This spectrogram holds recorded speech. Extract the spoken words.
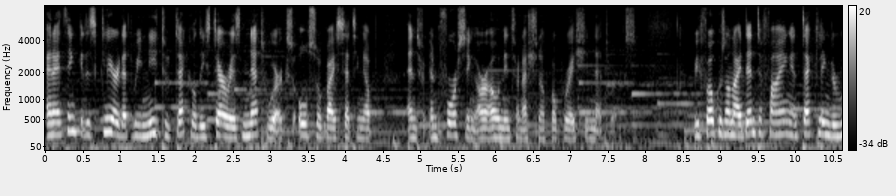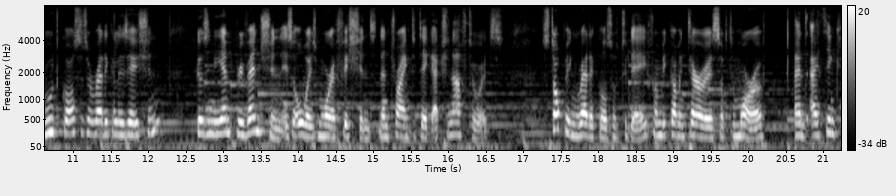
And I think it is clear that we need to tackle these terrorist networks also by setting up and enforcing our own international cooperation networks. We focus on identifying and tackling the root causes of radicalization, because in the end prevention is always more efficient than trying to take action afterwards. Stopping radicals of today from becoming terrorists of tomorrow and I think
